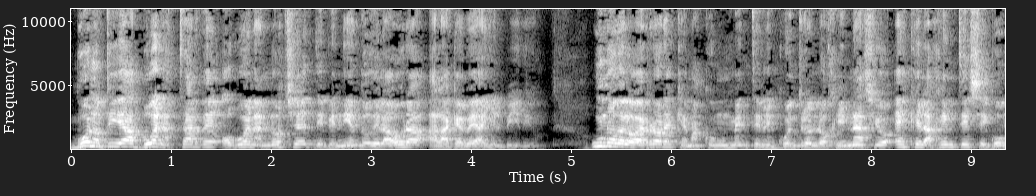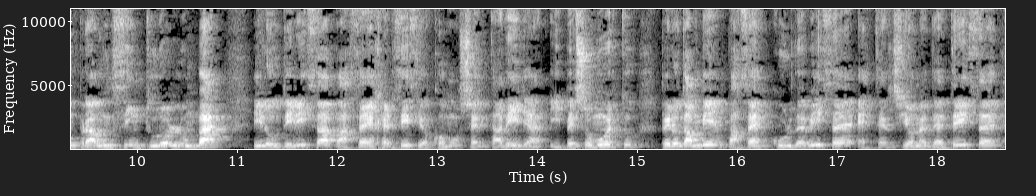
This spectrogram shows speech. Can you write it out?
Buenos días, buenas tardes o buenas noches, dependiendo de la hora a la que veáis el vídeo. Uno de los errores que más comúnmente me encuentro en los gimnasios es que la gente se compra un cinturón lumbar y lo utiliza para hacer ejercicios como sentadillas y peso muerto, pero también para hacer curl de bíceps, extensiones de tríceps,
